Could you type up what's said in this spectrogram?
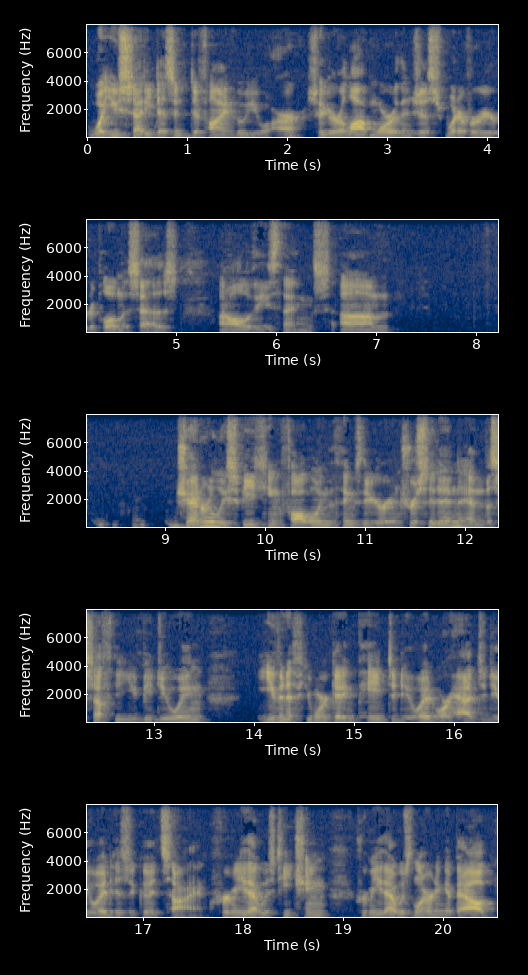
what you study doesn't define who you are. So you're a lot more than just whatever your diploma says on all of these things. Um, generally speaking, following the things that you're interested in and the stuff that you'd be doing, even if you weren't getting paid to do it or had to do it, is a good sign. For me, that was teaching. For me, that was learning about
